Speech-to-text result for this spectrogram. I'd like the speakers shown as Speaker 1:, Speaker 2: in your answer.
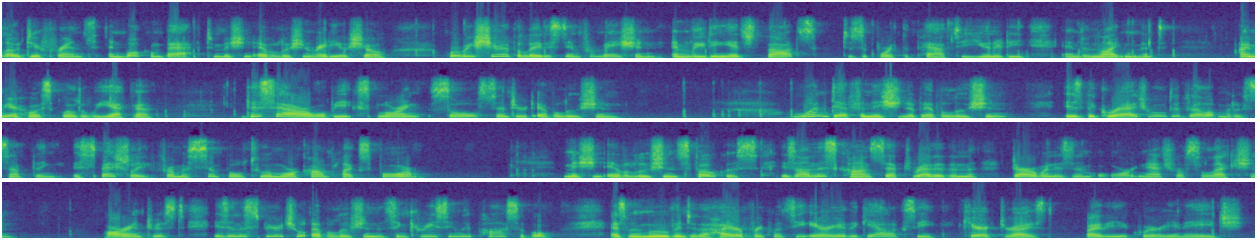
Speaker 1: Hello, dear friends, and welcome back to Mission Evolution Radio Show, where we share the latest information and leading edge thoughts to support the path to unity and enlightenment. I'm your host, Gwilda Wiyaka. This hour we'll be exploring soul centered evolution. One definition of evolution is the gradual development of something, especially from a simple to a more complex form. Mission Evolution's focus is on this concept rather than the Darwinism or natural selection. Our interest is in the spiritual evolution that's increasingly possible as we move into the higher frequency area of the galaxy characterized by the Aquarian Age.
